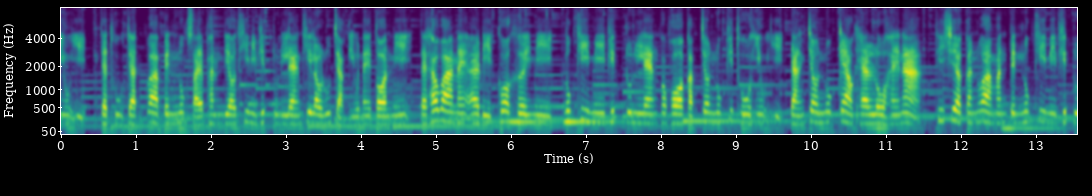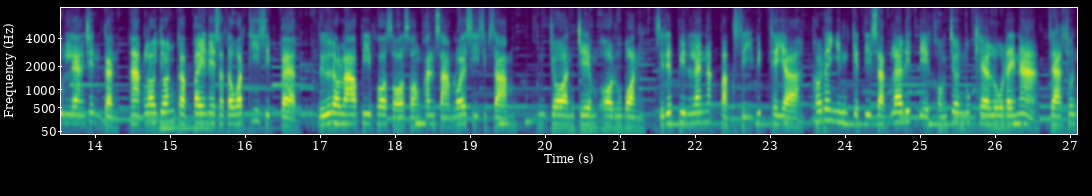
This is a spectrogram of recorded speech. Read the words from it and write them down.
ฮิวอิจะถูกจัดว่าเป็นนกสายพันธุ์เดียวที่มีพิษรุนแรงที่เรารู้จักอยู่ในตอนนี้ แต่ถ้าว่าในอดีตก็เคยมีนกที่มีพิษรุนแรงพอๆกับเจ้านกพิโทฮิวอิอย่างเจ้านกแก้วแคลโรไฮนาที่เชื่อกันว่ามันเป็นนกที่มีพิษรุนแรงเช่นกัน หากเราย้อนกลับไปในศตวรรษที่ 18 หรือราวๆปีพศ 2343 คุณจอห์นเจมส์ออรูบอนศิลปินและนักปักษีวิทยา เขาได้ยินเกียรติศักดิ์และฤทธิ์เดชของเจ้านกแคโรไลนาจากชน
